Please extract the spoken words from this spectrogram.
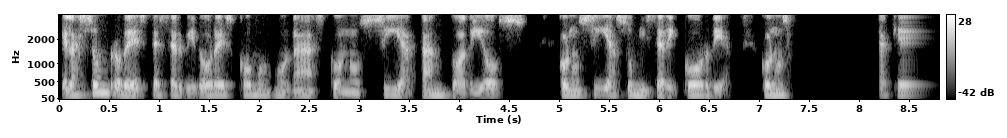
El asombro de este servidor es cómo Jonás conocía tanto a Dios, conocía su misericordia, conocía que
